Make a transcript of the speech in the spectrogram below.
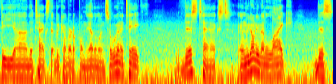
the uh, the text that we covered up on the other one. So we're going to take this text, and we don't even like this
